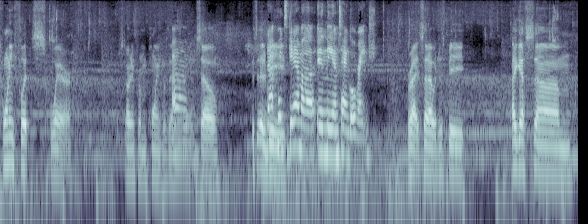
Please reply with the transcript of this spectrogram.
20 foot square, starting from a point within Um, the range. So it's, it'd that be puts Gamma in the Entangle range. right. So that would just be, I guess. Um,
